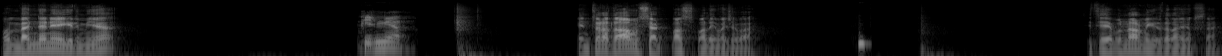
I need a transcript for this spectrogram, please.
Oğlum bende niye girmiyor? Bilmiyorum. Enter'a daha mı sert basmalıyım acaba? Siteye bunlar mı girdi lan yoksa?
